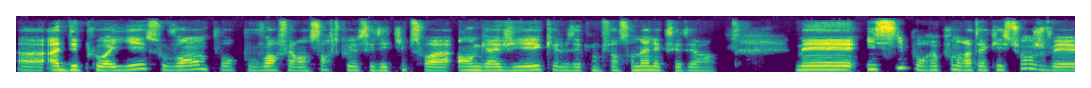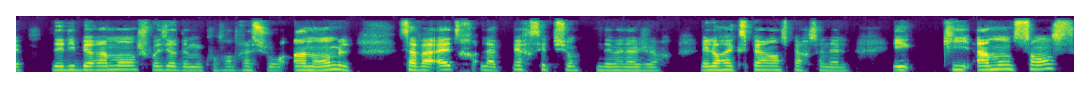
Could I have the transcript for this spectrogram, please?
à déployer souvent pour pouvoir faire en sorte que ces équipes soient engagées, qu'elles aient confiance en elles, etc. Mais ici, pour répondre à ta question, je vais délibérément choisir de me concentrer sur un angle. Ça va être la perception des managers et leur expérience personnelle. Et qui, à mon sens,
